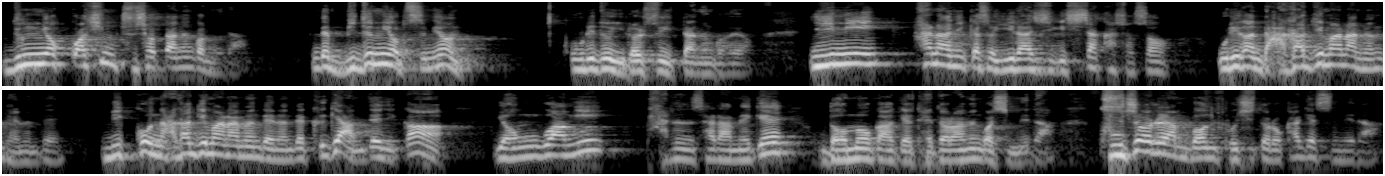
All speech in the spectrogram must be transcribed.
능력과 힘 주셨다는 겁니다. 근데 믿음이 없으면 우리도 이럴 수 있다는 거예요. 이미 하나님께서 일하시기 시작하셔서 우리가 나가기만 하면 되는데, 믿고 나가기만 하면 되는데, 그게 안 되니까 영광이 다른 사람에게 넘어가게 되더라는 것입니다. 구절을 한번 보시도록 하겠습니다.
